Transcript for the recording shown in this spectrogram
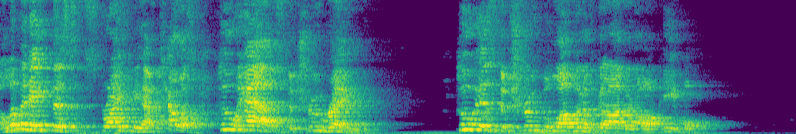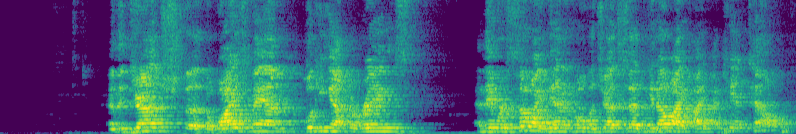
eliminate this strife we have. Tell us, who has the true ring? Who is the true beloved of God and all people? And the judge, the, the wise man, looking at the rings, and they were so identical, the judge said, You know, I, I, I can't tell.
